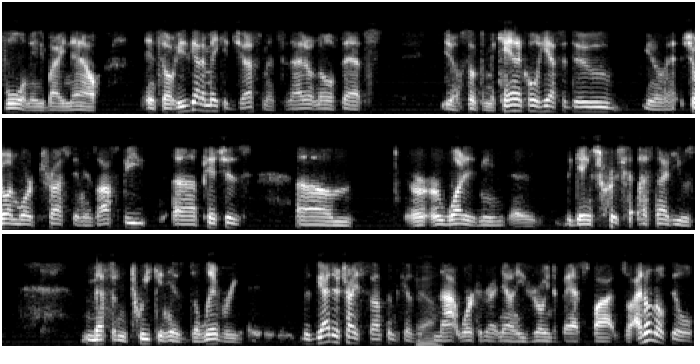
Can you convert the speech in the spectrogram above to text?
fooling anybody now. And so he's got to make adjustments, and I don't know if that's you know something mechanical he has to do, you know, showing more trust in his off-speed uh, pitches, um, or, or what. I mean, uh, the game scores last night he was messing, and tweaking his delivery. The guy to try something because Yeah. it's not working right now, and he's really in a bad spot. So I don't know if they'll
